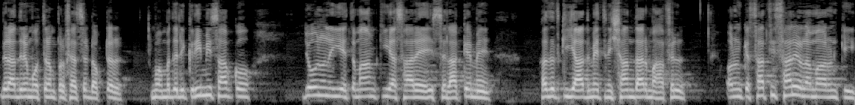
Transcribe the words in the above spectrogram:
बिरदर मोहतरम प्रोफेसर डॉक्टर मोहम्मद अली करीमी साहब को, जो उन्होंने ये अहतमाम किया सारे इस इलाके में, हज़रत की याद में इतनी शानदार महाफिल और उनके साथी सारे और उनकी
